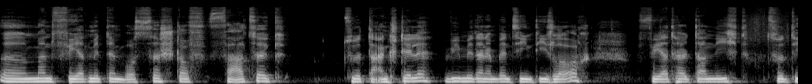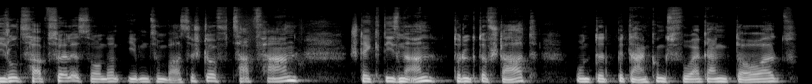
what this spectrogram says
Äh, man fährt mit dem Wasserstofffahrzeug zur Tankstelle, wie mit einem Benzin-Diesel auch, fährt halt dann nicht zur Dieselzapfsäule, sondern eben zum Wasserstoffzapfhahn, steckt diesen an, drückt auf Start und der Bedankungsvorgang dauert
